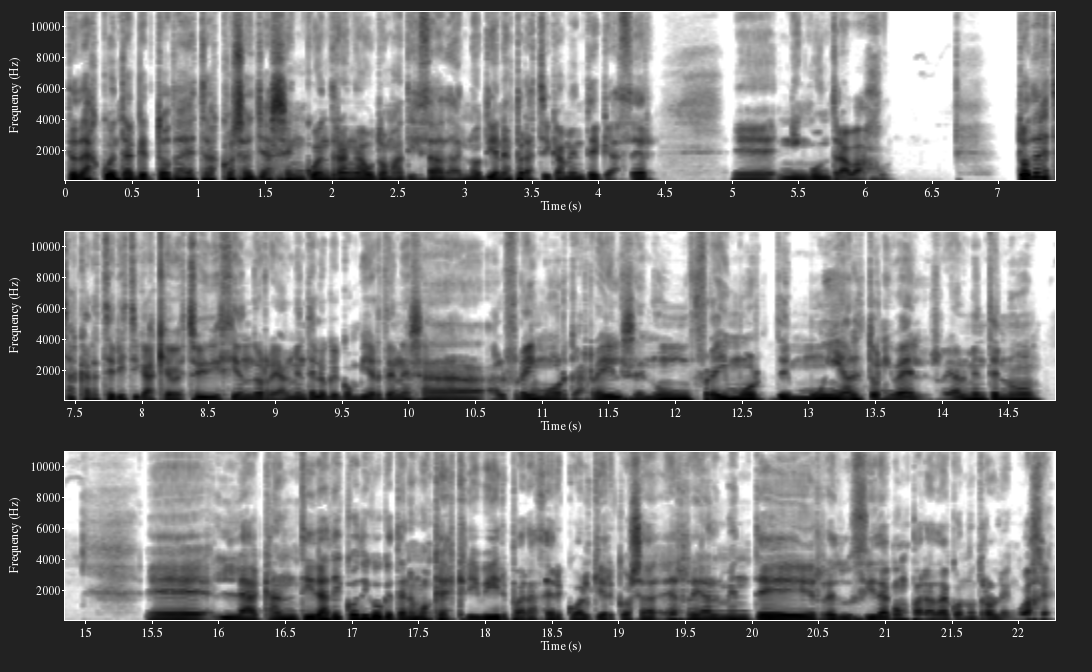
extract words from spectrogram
te das cuenta que todas estas cosas ya se encuentran automatizadas, no tienes prácticamente que hacer eh, ningún trabajo. Todas estas características que os estoy diciendo realmente lo que convierten es al framework, a Rails, en un framework de muy alto nivel. Realmente no... Eh, la cantidad de código que tenemos que escribir para hacer cualquier cosa es realmente reducida comparada con otros lenguajes.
